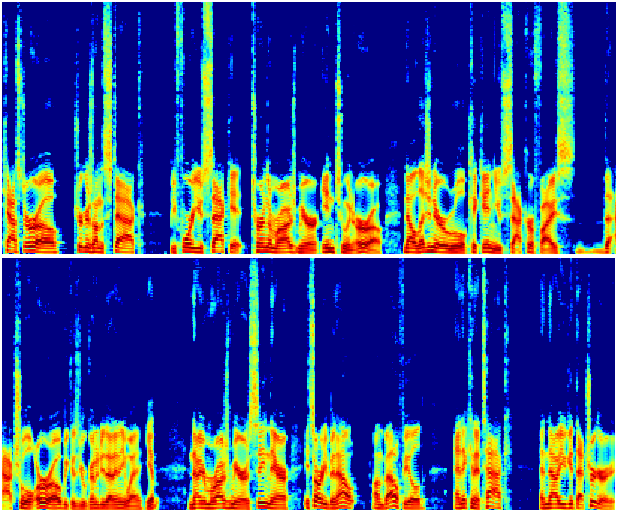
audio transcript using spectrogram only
cast Uro, triggers on the stack. Before you sack it, turn the Mirage Mirror into an Uro. Now, Legendary rule kick in. You sacrifice the actual Uro because you were going to do that anyway. Yep. And now your Mirage Mirror is sitting there. It's already been out on the battlefield, and it can attack. And now you get that trigger.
